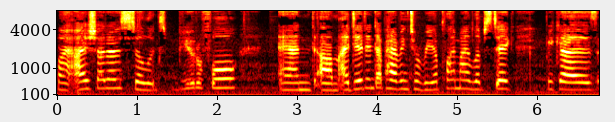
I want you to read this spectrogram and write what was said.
My eyeshadow still looks beautiful and um, I did end up having to reapply my lipstick because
